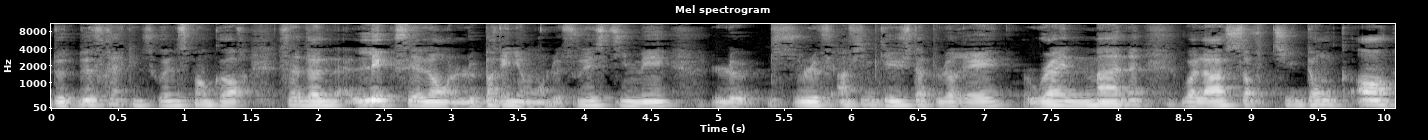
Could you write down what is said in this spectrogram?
de deux frères qui ne se connaissent pas encore, ça donne l'excellent, le brillant, le sous-estimé, le, un film qui est juste à pleurer, Rain Man, voilà, sorti donc en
